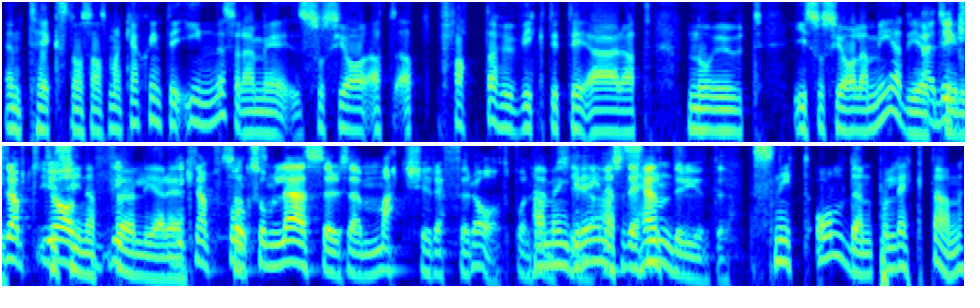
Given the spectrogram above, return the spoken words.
en text någonstans. Man kanske inte är inne sådär med social, att, att fatta hur viktigt det är att nå ut i sociala medier Nej, till, knappt, till ja, sina följare. Det är knappt folk att, som läser så matchreferat på en ja, hemsida. Men alltså det snitt, händer ju inte. Snittåldern på läktaren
